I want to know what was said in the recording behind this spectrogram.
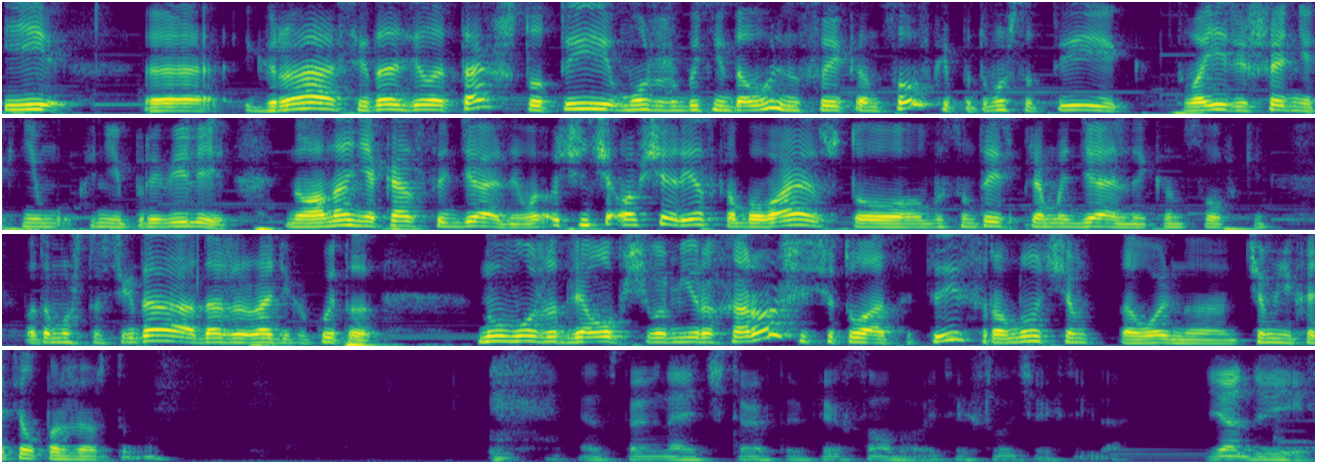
И э, игра всегда делает так, что ты можешь быть недоволен своей концовкой, потому что ты твои решения к, ним, к ней привели. Но она не оказывается идеальной. Очень вообще редко бывает, что в СНТ есть прям идеальные концовки. Потому что всегда даже ради какой-то ну, может, для общего мира хорошей ситуации, ты все равно чем-то довольно, чем не хотел пожертвовать. Я вспоминаю четвертую персону в этих случаях всегда. Я дверь.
